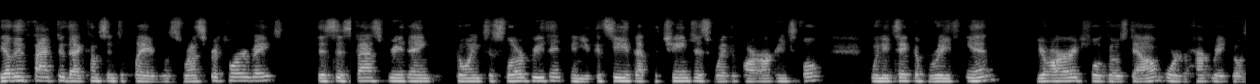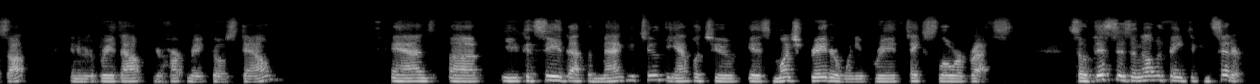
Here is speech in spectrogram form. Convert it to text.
The other factor that comes into play was respiratory rate. This is fast breathing going to slower breathing. And you can see that the changes with RR interval, when you take a breathe in, your RR interval goes down or your heart rate goes up. And when you breathe out, your heart rate goes down. And uh, you can see that the magnitude, the amplitude is much greater when you breathe, take slower breaths. So this is another thing to consider.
